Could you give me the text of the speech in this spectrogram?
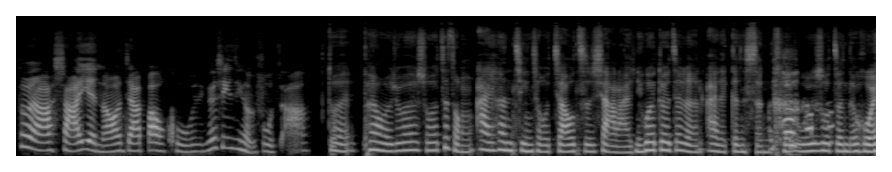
对啊，傻眼，然后加爆哭，你个心情很复杂。对，朋友就会说，这种爱恨情仇交织下来，你会对这个人爱的更深刻。我就说真的会，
